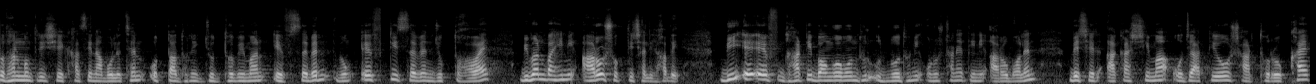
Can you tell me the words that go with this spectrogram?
প্রধানমন্ত্রী শেখ হাসিনা বলেছেন, অত্যাধুনিক যুদ্ধ বিমান এফ সেভেন এবং এফ টি সেভেন যুক্ত হওয়ায় বিমান বাহিনী আরও শক্তিশালী হবে। বিএএফ ঘাঁটি বঙ্গবন্ধুর উদ্বোধনী অনুষ্ঠানে তিনি আরও বলেন, দেশের আকাশসীমা ও জাতীয় স্বার্থ রক্ষায়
